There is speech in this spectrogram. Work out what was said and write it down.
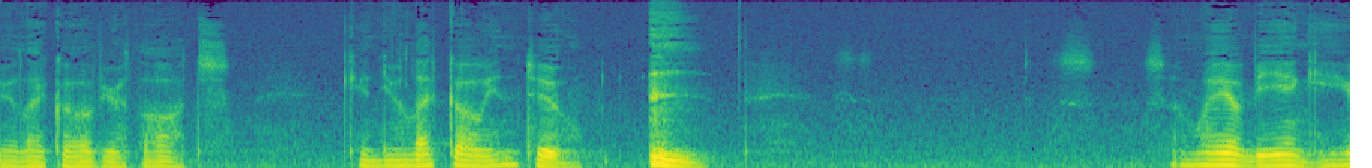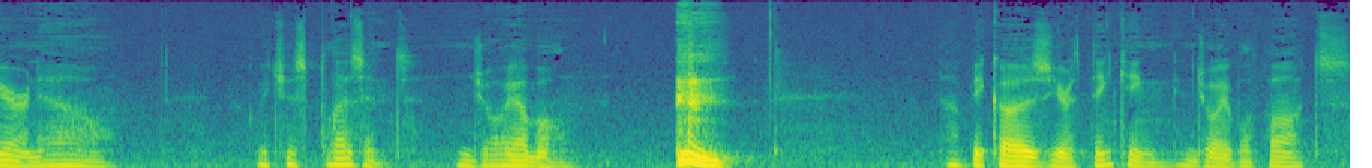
You let go of your thoughts? Can you let go into some way of being here now, which is pleasant, enjoyable? Not because you're thinking enjoyable thoughts,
